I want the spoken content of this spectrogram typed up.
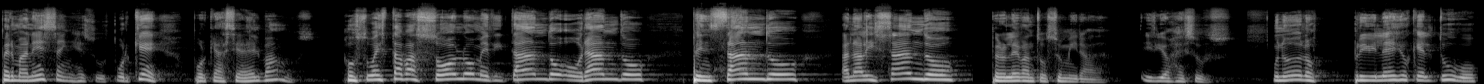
permanece en Jesús. ¿Por qué? Porque hacia Él vamos. Josué estaba solo, meditando, orando, pensando, analizando, pero levantó su mirada y vio a Jesús. Uno de los privilegios que él tuvo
